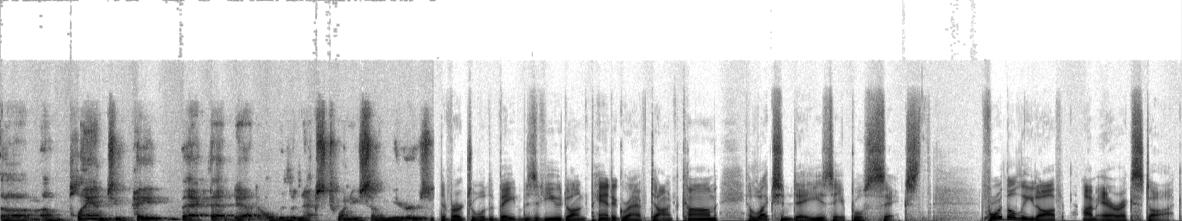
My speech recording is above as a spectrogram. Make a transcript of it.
uh, plan to pay back that debt over the next 20 some years. The virtual debate was viewed on pantagraph.com. Election Day is April 6th. For the leadoff, I'm Eric Stock.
